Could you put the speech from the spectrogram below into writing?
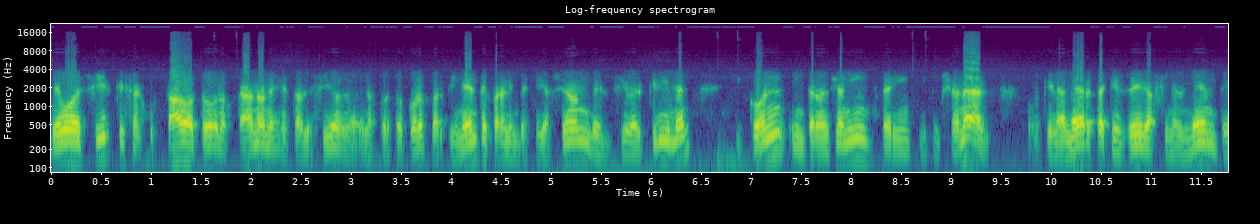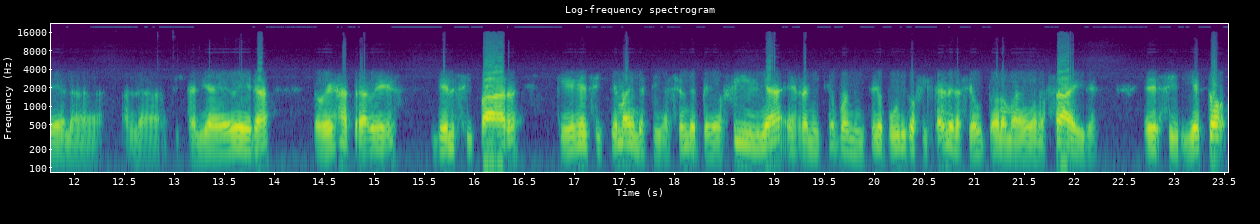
debo decir que se ha ajustado a todos los cánones establecidos en los protocolos pertinentes para la investigación del cibercrimen y con intervención interinstitucional, porque la alerta que llega finalmente a la, a la Fiscalía de Vera lo es a través del CIPAR, que es el Sistema de Investigación de Pedofilia, es remitido por el Ministerio Público Fiscal de la Ciudad Autónoma de Buenos Aires. Es decir, y esto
